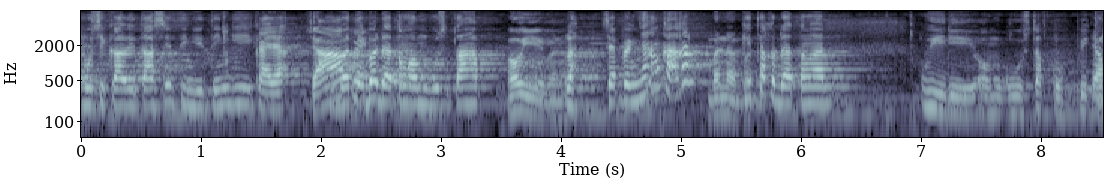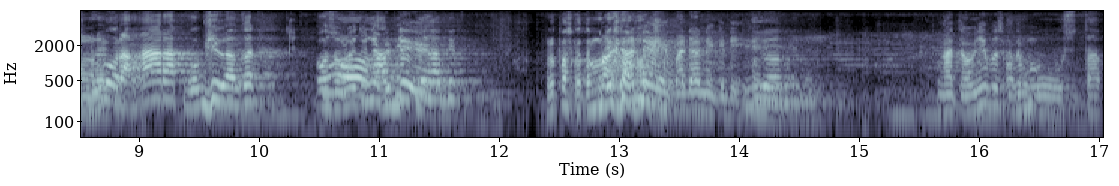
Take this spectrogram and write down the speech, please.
musikalitasnya tinggi-tinggi kayak Siapa? tiba-tiba datang Om Gustaf. Oh iya benar. Lah, siapa yang nyangka kan? Bener, Kita kedatangan Wih di Om Gustaf gue pikir Yang dulu mereka- orang Arab gue bilang kan Oh, soalnya itunya Habib gede nih, ya? Habib Lu pas ketemu dia Badannya, badannya gede. Iya. Nggak taunya pas Om ketemu. Gustaf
